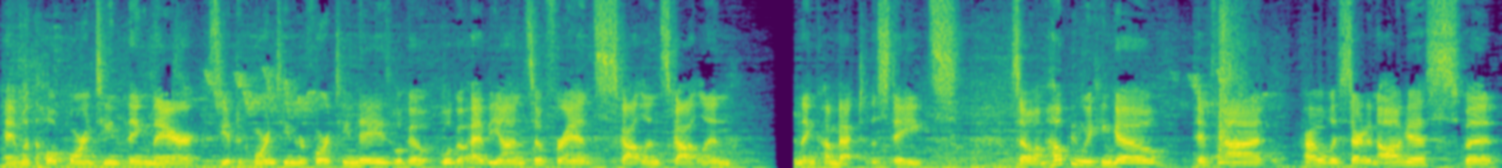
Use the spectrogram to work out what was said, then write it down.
And with the whole quarantine thing there, because you have to quarantine for 14 days, we'll go we'll go Evian, so France, Scotland, Scotland, and then come back to the states. So I'm hoping we can go. If not, probably start in August, but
